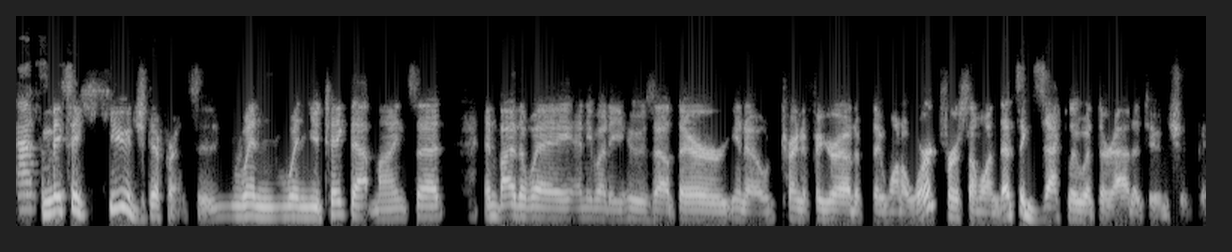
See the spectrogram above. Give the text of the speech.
Absolutely. It makes a huge difference uh, when when you take that mindset. And by the way, anybody who's out there, you know, trying to figure out if they want to work for someone, that's exactly what their attitude should be.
